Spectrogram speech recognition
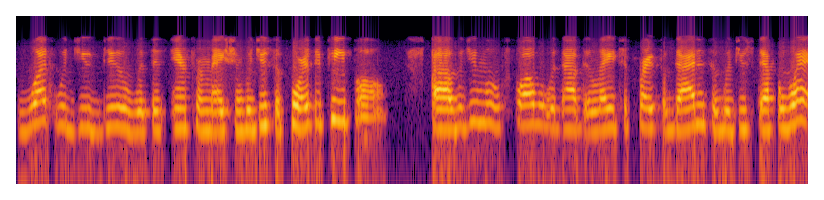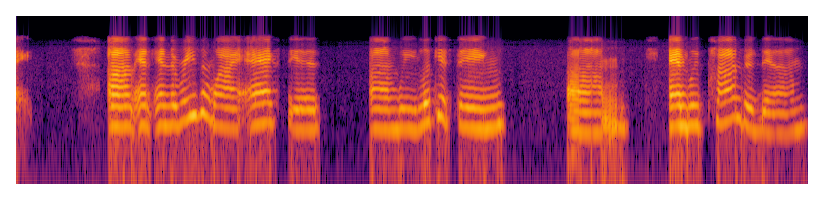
what would you do with this information? Would you support the people? Uh, would you move forward without delay to pray for guidance, or would you step away? Um, and, and the reason why I ask is um, we look at things um, and we ponder them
